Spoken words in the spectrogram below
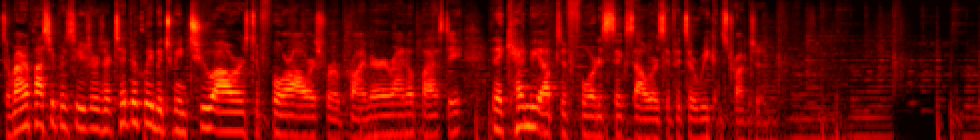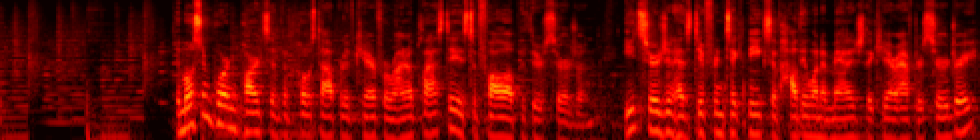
So rhinoplasty procedures are typically between two hours to four hours for a primary rhinoplasty, and it can be up to four to six hours if it's a reconstruction. The most important parts of the postoperative care for rhinoplasty is to follow up with your surgeon. Each surgeon has different techniques of how they want to manage the care after surgery.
